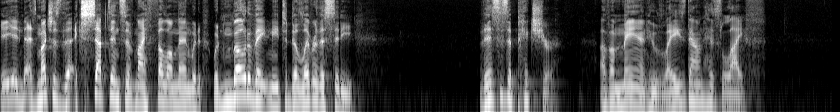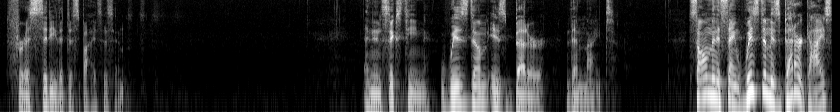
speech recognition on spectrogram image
it, as much as the acceptance of my fellow men would, would motivate me to deliver the city, this is a picture of a man who lays down his life for a city that despises him. And in 16, wisdom is better than might. Solomon is saying, Wisdom is better, guys.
